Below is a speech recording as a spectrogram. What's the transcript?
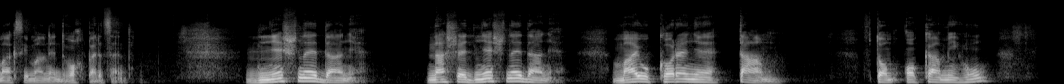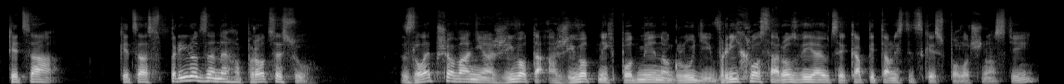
maximálne 2% Dnešné dane, naše dnešné dane majú korene tam, tom okamihu, keď sa, keď sa z prírodzeného procesu zlepšovania života a životných podmienok ľudí v rýchlo sa rozvíjajúcej kapitalistickej spoločnosti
